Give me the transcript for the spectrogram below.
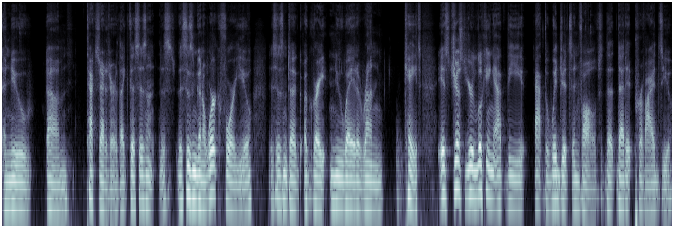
a new, um, text editor. Like this isn't this this isn't going to work for you. This isn't a, a great new way to run Kate. It's just you're looking at the at the widgets involved that that it provides you.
